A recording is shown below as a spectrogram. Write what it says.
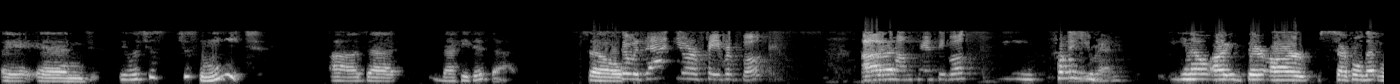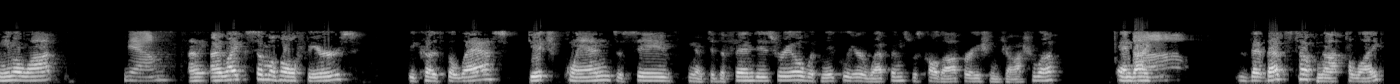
and it was just just neat uh, that that he did that. So so was that your favorite book? Uh, the Tom Clancy books probably, that you read? You know, I there are several that mean a lot. Yeah. I, I like Sum of All Fears because the last ditch plan to save, you know, to defend Israel with nuclear weapons was called Operation Joshua, and I ah. That that's tough not to like.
